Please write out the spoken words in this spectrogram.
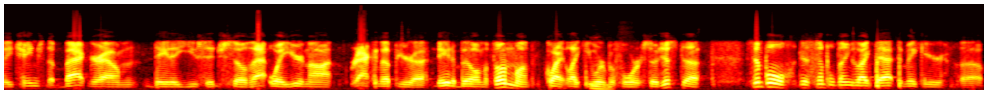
they changed the background data usage so that way you're not racking up your uh, data bill on the phone month quite like you were hmm. before. So just uh, simple, just simple things like that to make your uh,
